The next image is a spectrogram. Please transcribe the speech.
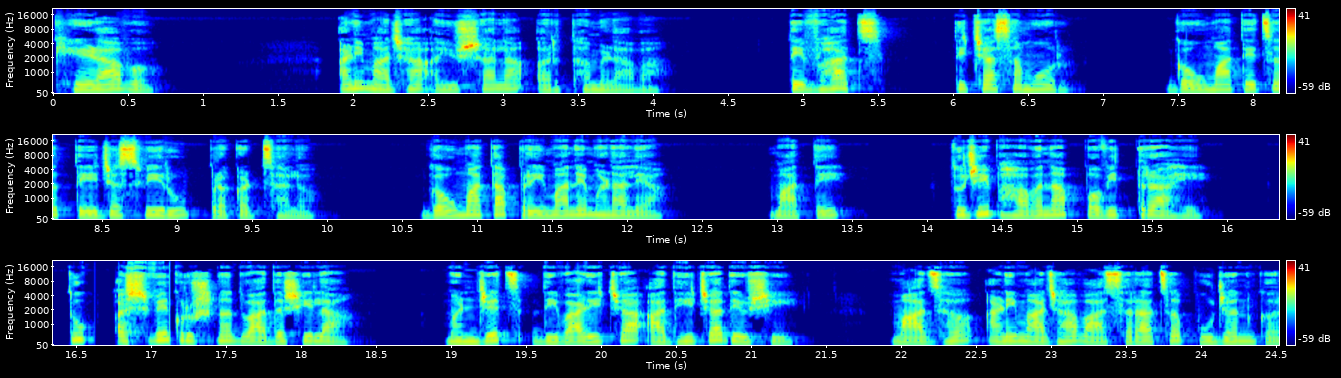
खेळावं आणि माझ्या आयुष्याला अर्थ मिळावा. तेव्हाच तिच्यासमोर गौमातेचं तेजस्वी रूप प्रकट झालं. गौमाता प्रेमाने म्हणाल्या माते तुझी भावना पवित्र आहे. तू अश्विन कृष्ण द्वादशीला म्हणजेच दिवाळीच्या आधीच्या दिवशी माझं आणि माझ्या वासराचं पूजन कर.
